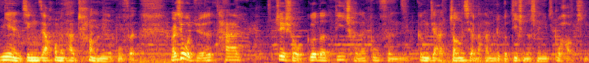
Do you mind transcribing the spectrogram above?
念经加后面他唱的那个部分，而且我觉得他这首歌的低沉的部分更加彰显了他们这个低沉的声音不好听。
